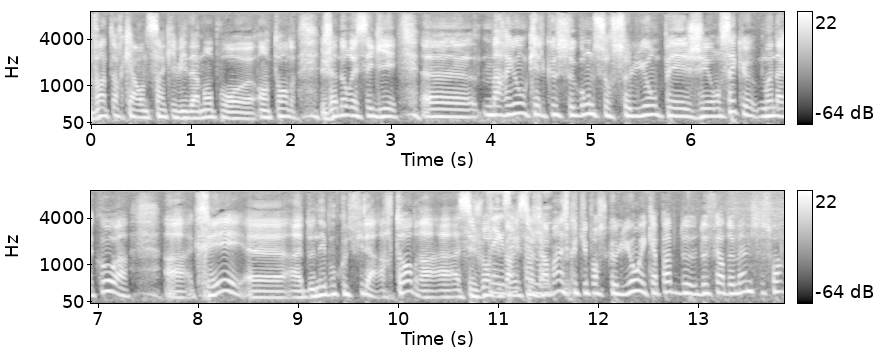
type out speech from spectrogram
20h45 évidemment pour euh, entendre Jeannot Rességuier. Euh, Marion, quelques secondes sur ce Lyon-PSG. On sait que Monaco a, a créé, euh, a donné beaucoup de fil à retordre à, à ses joueurs Exactement. du Paris Saint-Germain. Est-ce que tu penses que Lyon est capable de, de faire de même ce soir?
